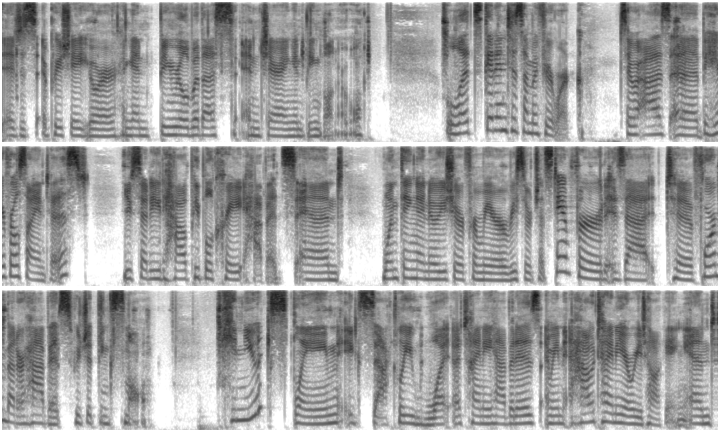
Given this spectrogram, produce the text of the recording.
I just appreciate your, again, being real with us and sharing and being vulnerable. Let's get into some of your work. So, as a behavioral scientist, you studied how people create habits. And one thing I know you share from your research at Stanford is that to form better habits, we should think small. Can you explain exactly what a tiny habit is? I mean, how tiny are we talking? And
